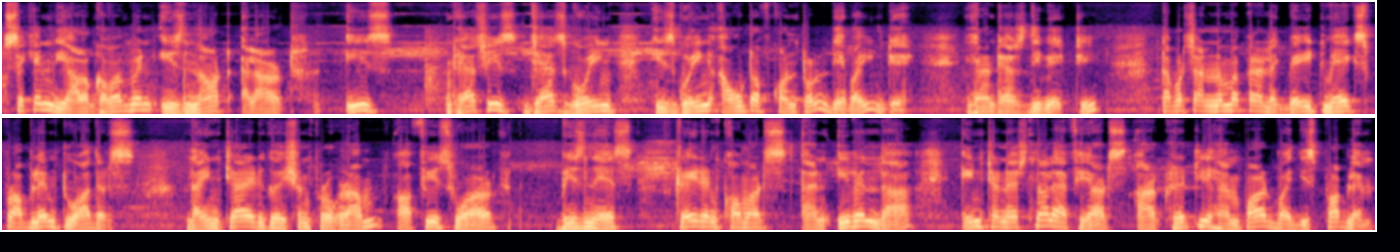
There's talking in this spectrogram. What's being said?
Secondly, our government is not alert. Is dash is dash going is going out of control day by day. এখানে ড্যাশ দিবে একটি তারপর চার নম্বর প্যারা লিখবে it makes problem to others the entire education programme office work business, trade and commerce, and even the international affairs are greatly hampered by this problem.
